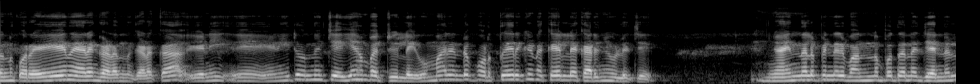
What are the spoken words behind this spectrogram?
വന്ന് കുറേ നേരം കിടന്ന് കിടക്ക എണി എണീറ്റൊന്നും ചെയ്യാൻ പറ്റില്ല. ഇവന്മാരെന്റെ പുറത്ത് കയറി കിടക്കയല്ലേ കരഞ്ഞു വിളിച്ച്. ഞാൻ ഇന്നലെ പിന്നെ വന്നപ്പോൾ തന്നെ ജനൽ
